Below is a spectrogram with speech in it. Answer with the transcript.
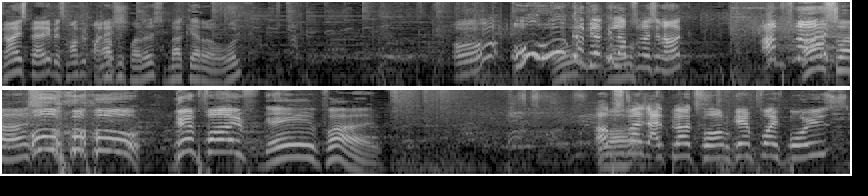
nice parry بس ما في ما punish في punish back air Wolf أوه أوه كان بياكل أوه. up smash هناك. up smash أوه. game 5 game 5 up. smash على ال platform game 5 boys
